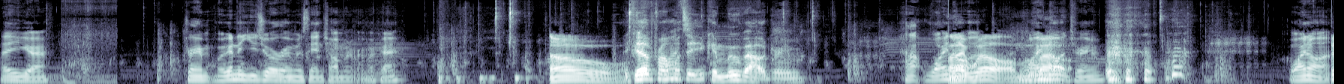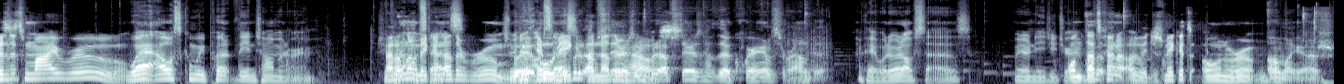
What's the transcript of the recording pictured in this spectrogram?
There you go. Dream, we're gonna use your room as the enchantment room, okay? No. if you have a problem What? with it, you can move out, Dream. How, why I not? will. I'll move Why not. Dream? Why not? Because it's my room. Where else can we put the enchantment room? I don't it know. Make another room. Should we We can upstairs? make put it another upstairs. We Put it upstairs and have the aquarium surround it. Okay, we'll do it upstairs. We don't need you, Dream. Well, that's kind of ugly. Just make its own room. Oh my gosh.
